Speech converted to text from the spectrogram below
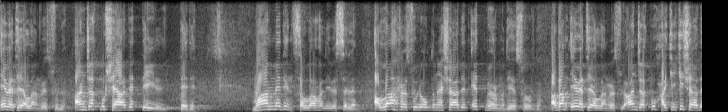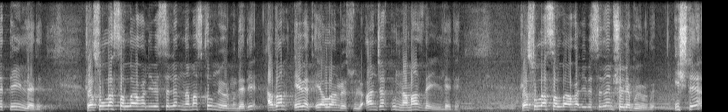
evet ey Allah'ın Resulü. Ancak bu şehadet değil dedi. Muhammed'in sallallahu aleyhi ve sellem Allah Resulü olduğuna şehadet etmiyor mu diye sordu. Adam, evet ey Allah'ın Resulü. Ancak bu hakiki şehadet değil dedi. Resulullah sallallahu aleyhi ve sellem namaz kılmıyor mu dedi. Adam, evet ey Allah'ın Resulü. Ancak bu namaz değil dedi. Resulullah sallallahu aleyhi ve sellem şöyle buyurdu. İşte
